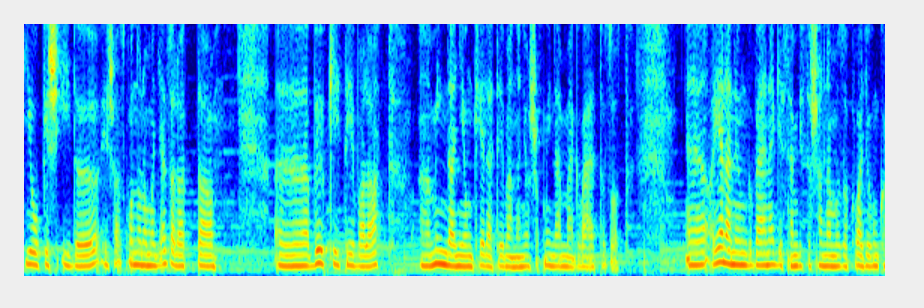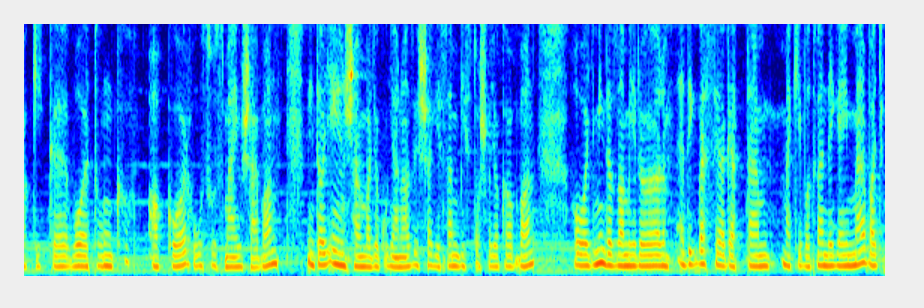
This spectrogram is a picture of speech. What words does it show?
jó kis idő, és azt gondolom, hogy ez alatt a bő két év alatt mindannyiunk életében nagyon sok minden megváltozott. A jelenünkben egészen biztosan nem azok vagyunk, akik voltunk akkor, 20-20 májusában, mint ahogy én sem vagyok ugyanaz, és egészen biztos vagyok abban, hogy mindaz, amiről eddig beszélgettem meghívott vendégeimmel, vagy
